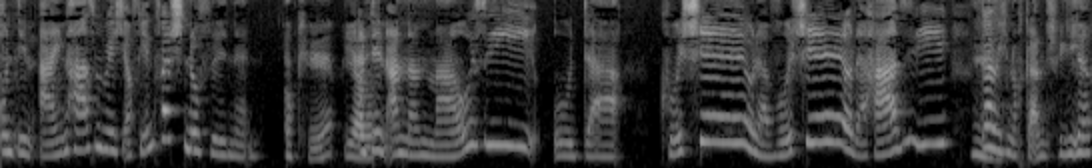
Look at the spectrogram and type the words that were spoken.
Und den einen Hasen will ich auf jeden Fall Schnuffel nennen. Okay, ja. Und den anderen Mausi oder Kuschel oder Wuschel oder Hasi. Da habe ich noch ganz viele.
